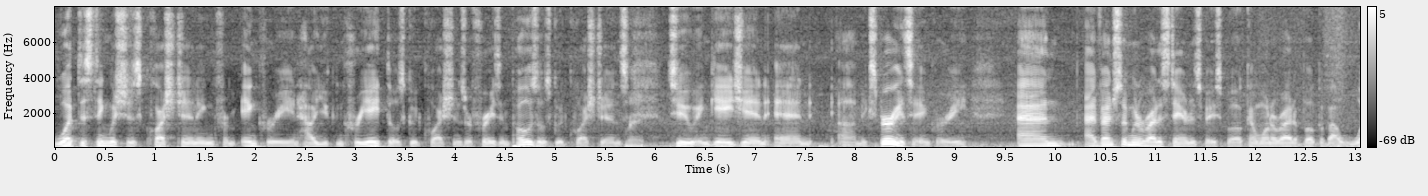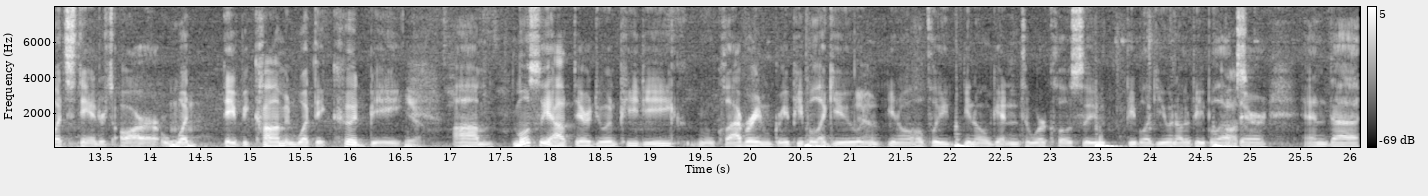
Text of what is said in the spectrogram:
what distinguishes questioning from inquiry and how you can create those good questions or phrase and pose those good questions Right. to engage in and um, experience inquiry. And eventually, I'm going to write a standards-based book. I want to write a book about what standards are, or what they've become, and what they could be Mm-hmm. Yeah. um, mostly out there doing PD, you know, collaborating with great people like you, and you know, hopefully, you know, getting to work closely with people like you and other people out there. And uh,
